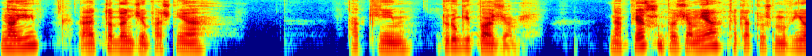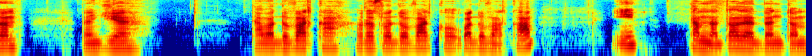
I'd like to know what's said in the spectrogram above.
No i e, to będzie właśnie taki drugi poziom. Na pierwszym poziomie, tak jak już mówiłem, będzie ta ładowarka, rozładowarka, ładowarka i tam na dole będą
